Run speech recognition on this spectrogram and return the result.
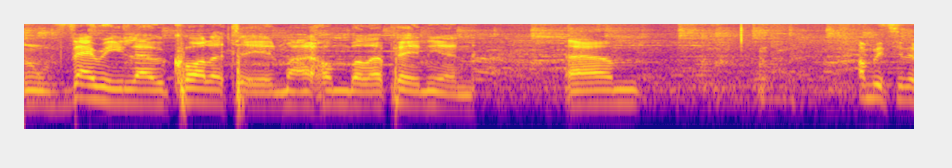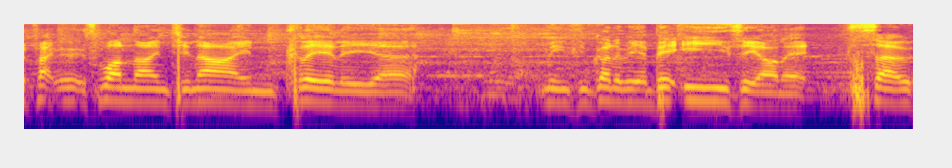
Very low quality, in my humble opinion. Um, obviously, the fact that it's 1.99 clearly uh, means you've got to be a bit easy on it. So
